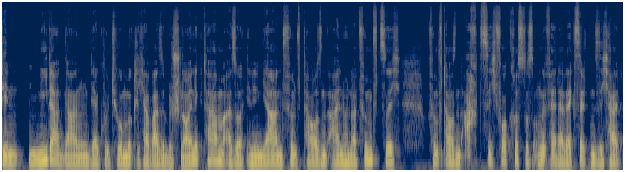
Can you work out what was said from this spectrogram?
den Niedergang der Kultur möglicherweise beschleunigt haben. Also in den Jahren 5150, 5080 vor Christus ungefähr, da wechselten sich halt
